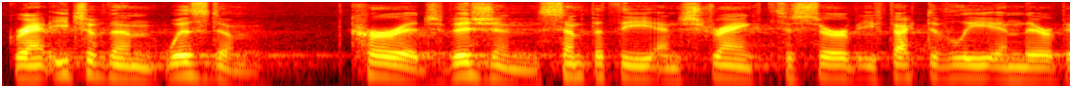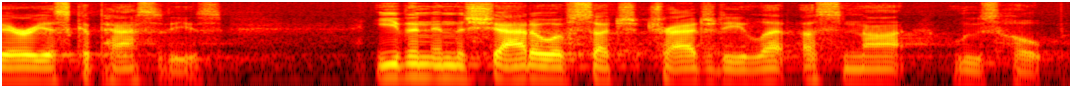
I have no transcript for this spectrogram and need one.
Grant each of them wisdom, courage, vision, sympathy, and strength to serve effectively in their various capacities. Even in the shadow of such tragedy, let us not lose hope.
